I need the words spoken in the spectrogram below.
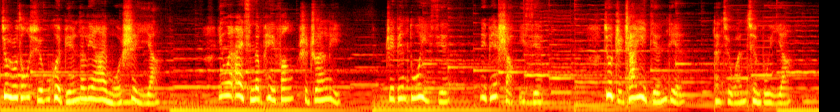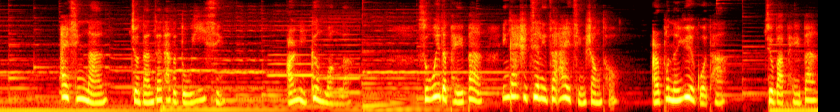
就如同学不会别人的恋爱模式一样。因为爱情的配方是专利，这边多一些，那边少一些，就只差一点点，但却完全不一样。爱情难，就难在它的独一性，而你更忘了，所谓的陪伴，应该是建立在爱情上头，而不能越过它，就把陪伴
